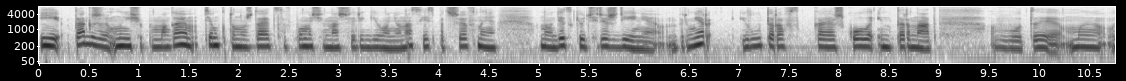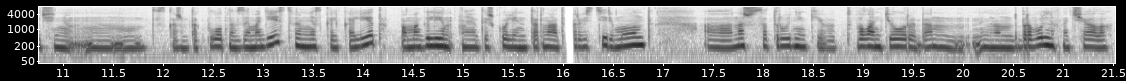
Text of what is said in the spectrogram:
И также мы еще помогаем тем, кто нуждается в помощи в нашей регионе. У нас есть подшефные ну, детские учреждения. Например, Илуторовская школа-интернат. Вот. И мы очень, скажем так, плотно взаимодействуем несколько лет. Помогли этой школе-интернат провести ремонт. А наши сотрудники, вот, волонтеры, да, именно на добровольных началах,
